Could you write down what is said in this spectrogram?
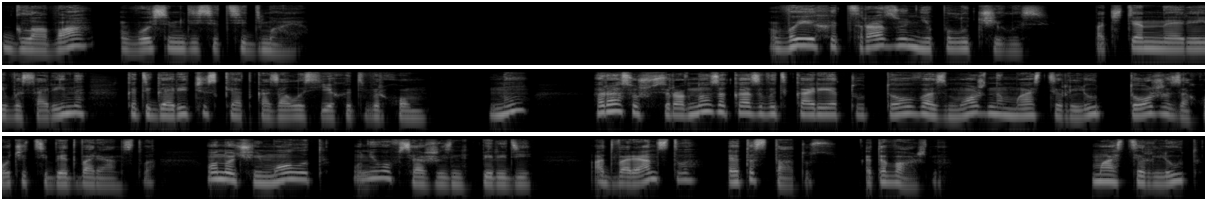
Глава 87. Выехать сразу не получилось. Почтенная Рейва Сарина категорически отказалась ехать верхом. Ну, раз уж все равно заказывать карету, то, возможно, мастер Люд тоже захочет себе дворянство. Он очень молод, у него вся жизнь впереди, а дворянство — это статус, это важно. Мастер Люд,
